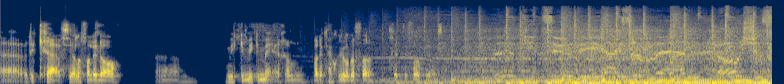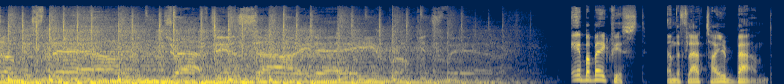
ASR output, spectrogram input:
Eh, det krävs i alla fall idag eh, mycket, mycket mer än vad det kanske gjorde för 30-40 år sedan. Ebba Bergqvist and the Flat Tire Band.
